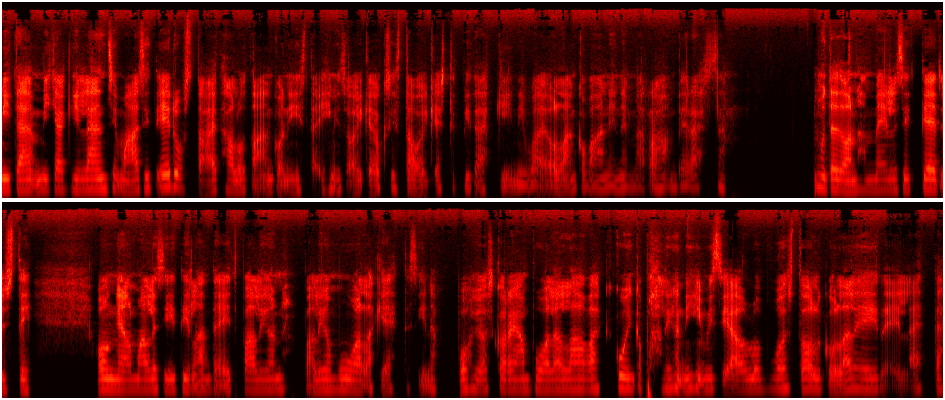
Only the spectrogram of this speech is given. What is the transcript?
mitä mikäkin länsimaa sit edustaa, että halutaanko niistä ihmisoikeuksista oikeasti pitää kiinni vai ollaanko vaan enemmän rahan perässä. Mutta onhan meillä sitten tietysti ongelmallisia tilanteita paljon, paljon muuallakin, että siinä Pohjois-Korean puolella on vaikka kuinka paljon ihmisiä ollut vuositolkulla leireillä, että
